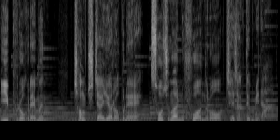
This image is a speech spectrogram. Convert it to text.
이 프로그램은 청취자 여러분의 소중한 후원으로 제작됩니다.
